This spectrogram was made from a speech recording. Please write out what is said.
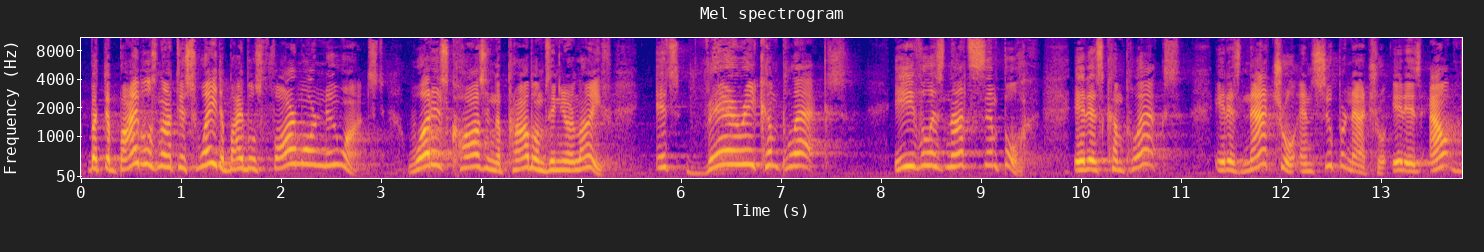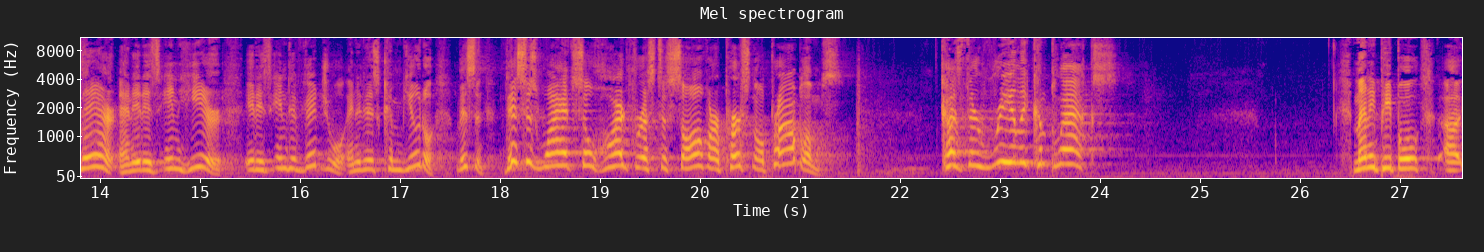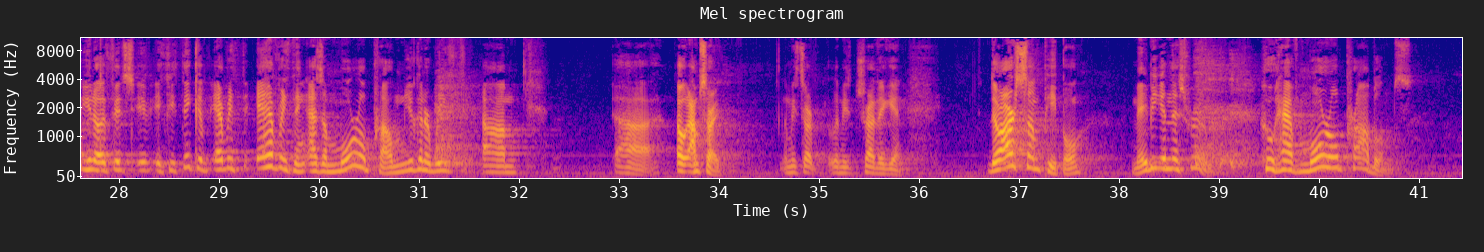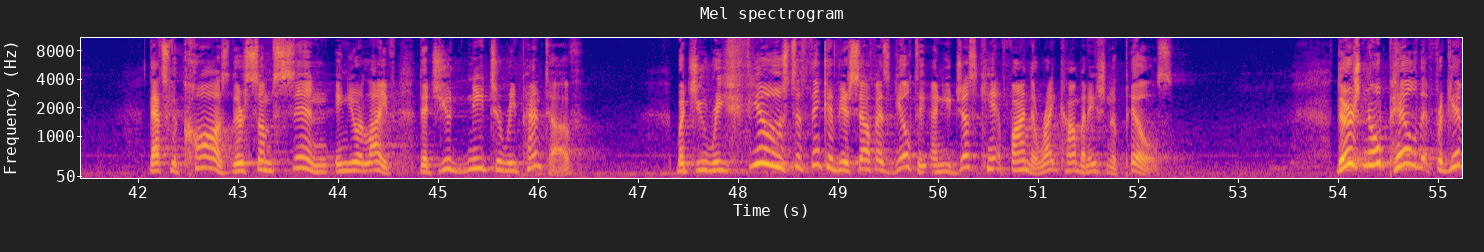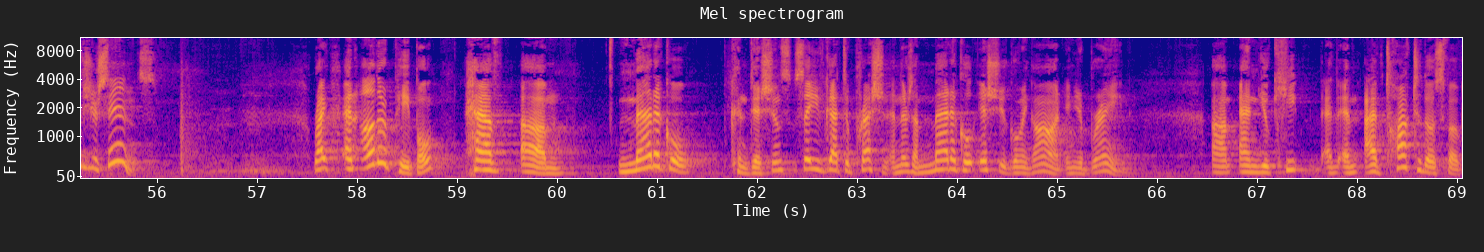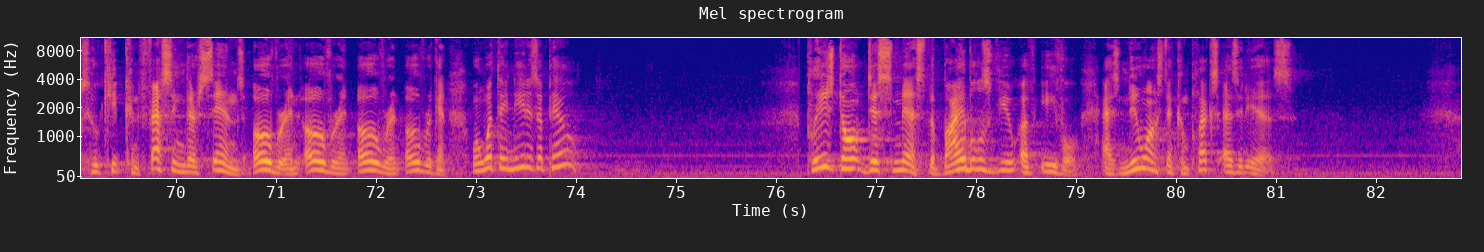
But the Bible's not this way. The Bible's far more nuanced. What is causing the problems in your life? It's very complex. Evil is not simple, it is complex. It is natural and supernatural. It is out there and it is in here. It is individual and it is communal. Listen, this is why it's so hard for us to solve our personal problems because they're really complex. Many people, uh, you know, if, it's, if, if, you think of everything, everything as a moral problem, you're going to read. Um, uh, oh, I'm sorry. Let me start. Let me try that again. There are some people, maybe in this room, who have moral problems that's the cause. There's some sin in your life that you need to repent of, but you refuse to think of yourself as guilty, and you just can't find the right combination of pills. There's no pill that forgives your sins. Right? And other people have um, medical conditions. Say you've got depression, and there's a medical issue going on in your brain um, and you keep, and, and, I've talked to those folks who keep confessing their sins over and over and over and over again when what they need is a pill. Please don't dismiss the Bible's view of evil, as nuanced and complex as it is.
